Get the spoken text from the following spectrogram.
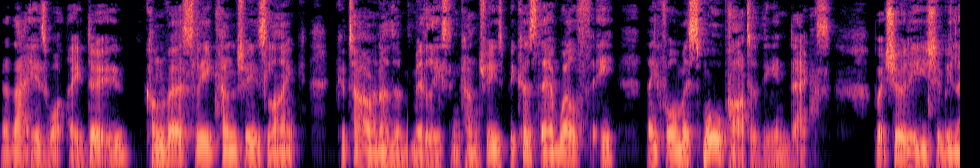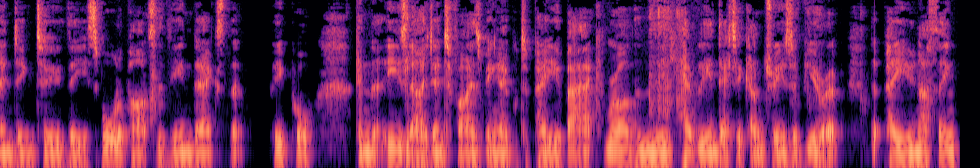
that that is what they do. Conversely, countries like Qatar and other Middle Eastern countries, because they're wealthy, they form a small part of the index. But surely you should be lending to the smaller parts of the index that people can easily identify as being able to pay you back rather than the heavily indebted countries of Europe that pay you nothing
